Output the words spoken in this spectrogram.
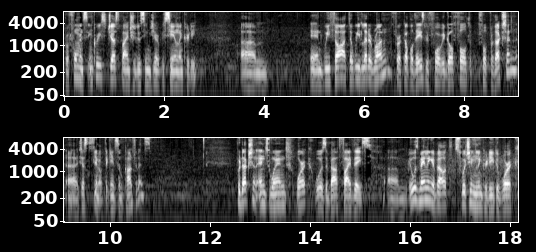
performance increase just by introducing gRPC and Linkerd. Um, and we thought that we'd let it run for a couple days before we go full to full production, uh, just you know to gain some confidence. Production end-to-end -end work was about five days. Um, it was mainly about switching Linkerd to work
